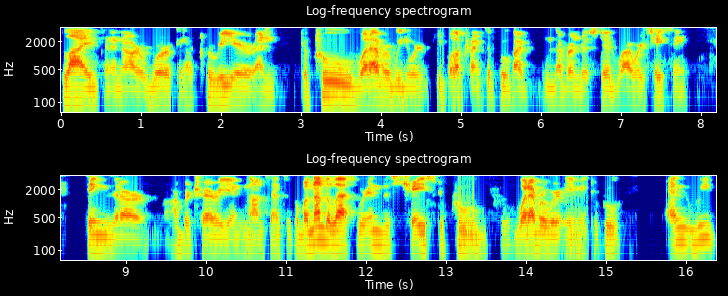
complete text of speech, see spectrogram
lives and in our work and our career and to prove whatever we were people are trying to prove. I've never understood why we're chasing things that are arbitrary and nonsensical. But nonetheless, we're in this chase to prove whatever we're aiming to prove. And we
